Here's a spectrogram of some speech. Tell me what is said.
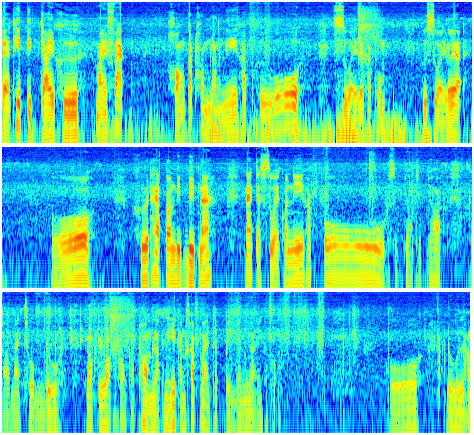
แต่ที่ติดใจคือไม้แฟกของกระท่อมหลังนี้ครับ คือโอ้สวยเลยครับผม คือสวยเลยอะ่ะ โอ้คือถ้าตอนดิบๆนะ น่าจะสวยกว่านี้ครับ โอ้ สุดยอด สุดยอด เรามาชมดู รอบๆของกระท่อมหลังนี้กันครับ ว่าจะเป็นยังไงครับผมโอ้ดูหลัง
